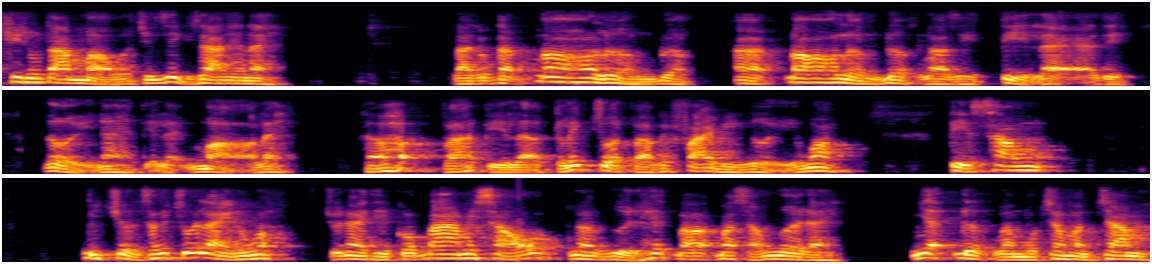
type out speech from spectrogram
khi chúng ta mở một chiến dịch ra như này là chúng ta đo lường được à, đo lường được là gì? Tỷ lệ gì? Gửi này tỷ lệ mở này. Đó và tỷ lệ click chuột vào cái file mình gửi đúng không? Thì xong mình chuyển sang cái chuỗi này đúng không? Chuỗi này thì có 36 là gửi hết 36 người này. Nhận được là 100 phần trăm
